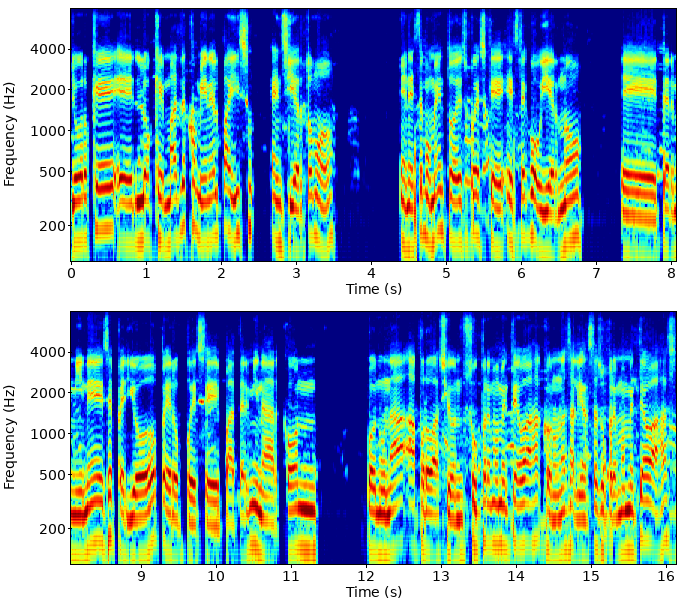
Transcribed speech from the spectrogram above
yo creo que lo que más le conviene al país en cierto modo, en este momento es pues que este gobierno eh, termine ese periodo, pero pues eh, va a terminar con, con una aprobación supremamente baja, con unas alianzas supremamente bajas,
